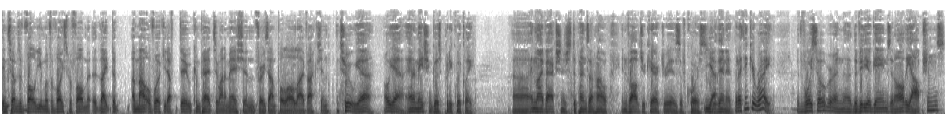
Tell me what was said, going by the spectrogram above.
in terms of volume of a voice performance, like the amount of work you'd have to do compared to animation, for example, or live action. True, yeah. Oh, yeah. Animation goes pretty quickly. Uh, and live action just depends on how involved your character is, of course, Yeah. within it. But I think you're right. With voiceover and uh, the video games and all the options,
